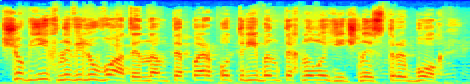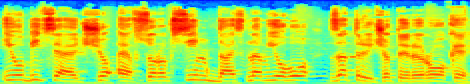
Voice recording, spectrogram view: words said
Щоб їх невілювати, нам тепер потрібен технологічний стрибок, і обіцяють, що F-47 дасть нам його за 3-4 роки.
